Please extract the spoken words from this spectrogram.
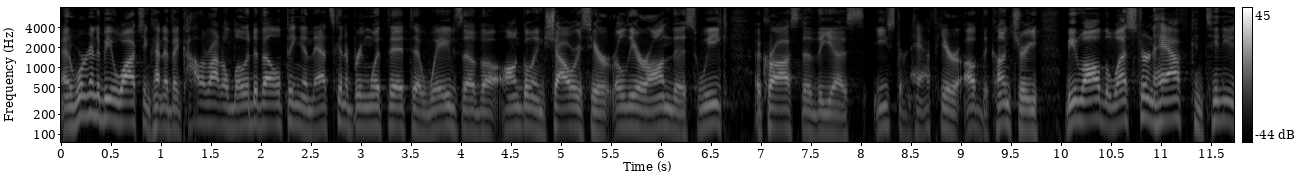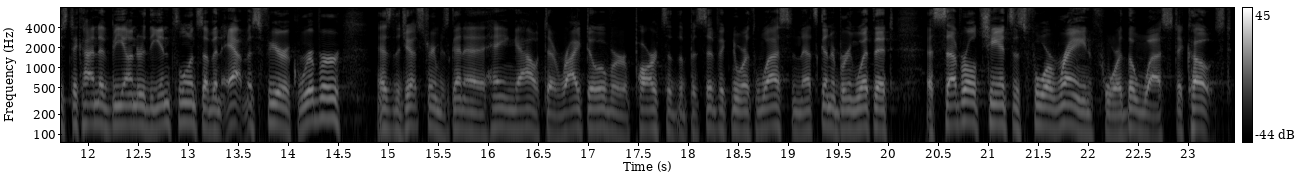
And we're going to be watching kind of a Colorado low developing, and that's going to bring with it uh, waves of uh, ongoing showers here earlier on this week across the, the uh, eastern half here of the country. Meanwhile, the western half continues to kind of be under the influence of an atmospheric river as the jet stream is going to hang out right over parts of the Pacific Northwest, and that's going to bring with it several chances for rain for the west coast.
